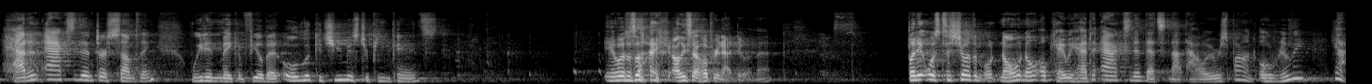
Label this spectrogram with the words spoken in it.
had an accident or something, we didn't make them feel bad. Oh, look at you, Mr. P Pants. It was like, at least I hope you're not doing that. But it was to show them, oh, no, no, okay, we had an accident. That's not how we respond. Oh, really? Yeah,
